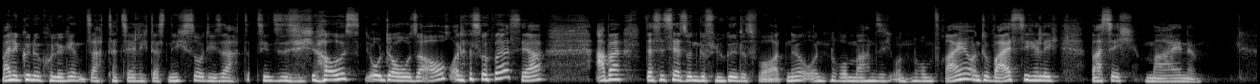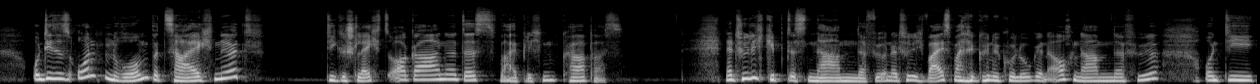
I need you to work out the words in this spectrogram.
Meine Gynäkologin sagt tatsächlich das nicht so. Die sagt, ziehen Sie sich aus, die Unterhose auch oder sowas, ja. Aber das ist ja so ein geflügeltes Wort, ne? Untenrum machen sich untenrum frei und du weißt sicherlich, was ich meine. Und dieses untenrum bezeichnet die Geschlechtsorgane des weiblichen Körpers. Natürlich gibt es Namen dafür und natürlich weiß meine Gynäkologin auch Namen dafür und die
